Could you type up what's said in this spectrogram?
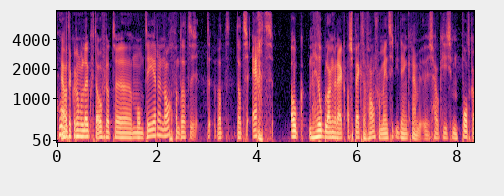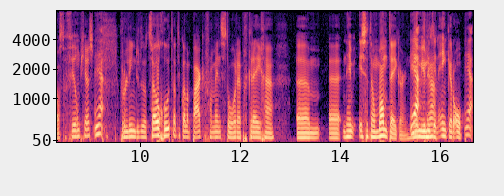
Ja, wat ik ook nog wel leuk vind over dat eh, monteren nog. Want dat is, wat, dat is echt ook een heel belangrijk aspect daarvan voor mensen die denken, nou, zou ik kiezen een podcast of filmpjes? Ja, Rolien doet dat zo goed dat ik wel een paar keer van mensen te horen heb gekregen. ehm, eh, neem, is het een one-taker? Ja. Neem jullie het in één keer op? ja,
